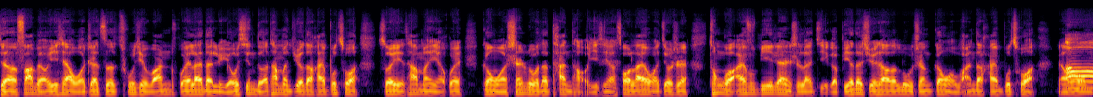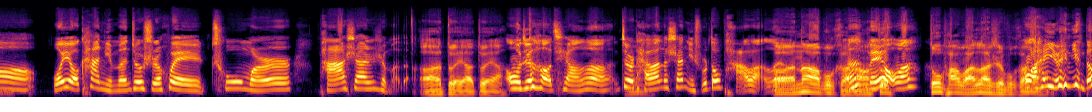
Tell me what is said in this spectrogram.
呃发表一下我这次出去玩回来的旅游心得，他们觉得还不错，所以他们也会跟我深入的探讨一些。后来我就是通过 FB 认识了几个别的学校的陆生，跟我玩的还不错，然后。哦，我有看你们就是会出门爬山什么的，啊，对呀、对呀、我觉得好强啊！就是台湾的山，你是不是都爬完了那不可能，啊，没有吗？都爬完了是不可能。我还以为你都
